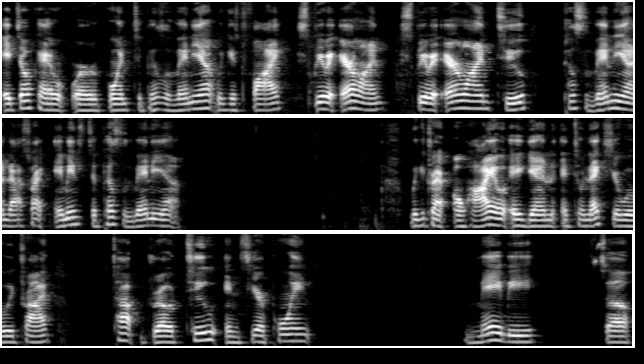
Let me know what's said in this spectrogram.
it's okay, we're going to Pennsylvania. We can fly Spirit Airline, Spirit Airline to Pennsylvania, that's right. It means to Pennsylvania. We can try Ohio again until next year where we try Top Thrill 2 in Cedar Point. Maybe. So,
